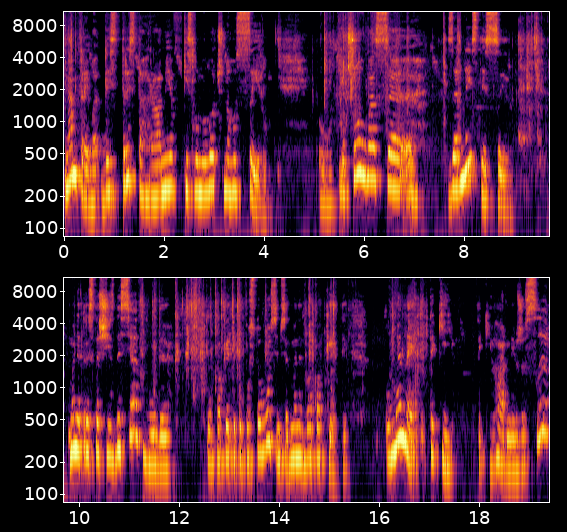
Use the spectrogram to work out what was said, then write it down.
Нам треба десь 300 грамів кисломолочного сиру. От. Якщо у вас е, зернистий сир, у мене 360 буде, у пакетику по 180, в мене два пакети. У мене такий, такий гарний вже сир.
